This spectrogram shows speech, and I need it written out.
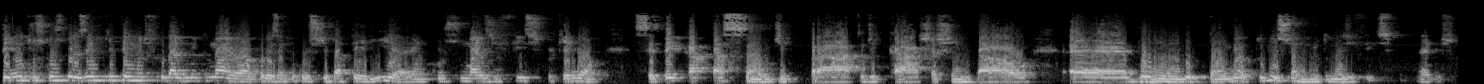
tem outros cursos, por exemplo, que tem uma dificuldade muito maior. Por exemplo, o curso de bateria é um curso mais difícil, porque, meu, você tem captação de prato, de caixa, chimbal, é, bumbo, então, meu, tudo isso é muito mais difícil, né, bicho?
